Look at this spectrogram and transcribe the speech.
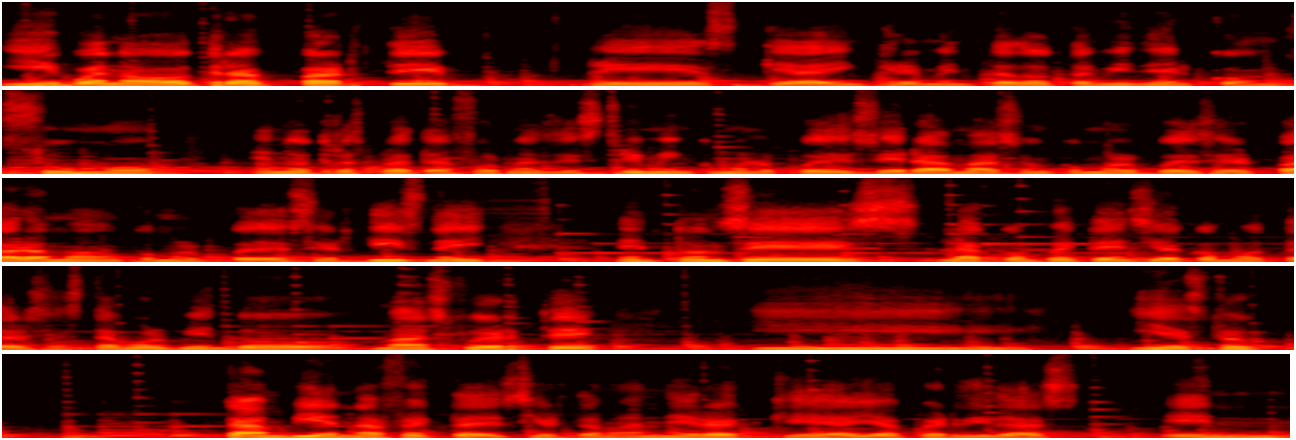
Y bueno, otra parte es que ha incrementado también el consumo en otras plataformas de streaming, como lo puede ser Amazon, como lo puede ser Paramount, como lo puede ser Disney. Entonces la competencia como tal se está volviendo más fuerte y, esto también afecta de cierta manera que haya pérdidas en,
